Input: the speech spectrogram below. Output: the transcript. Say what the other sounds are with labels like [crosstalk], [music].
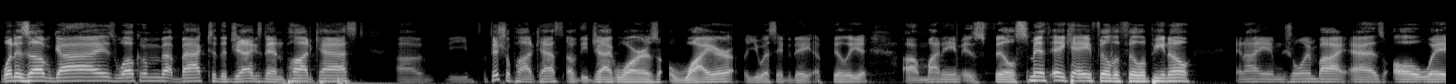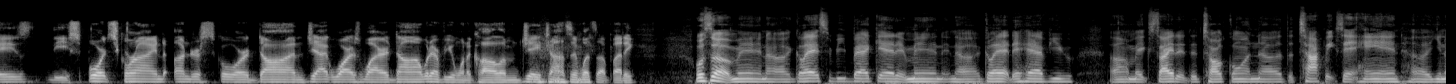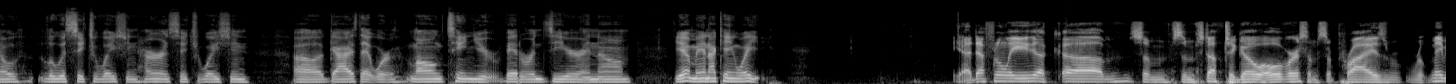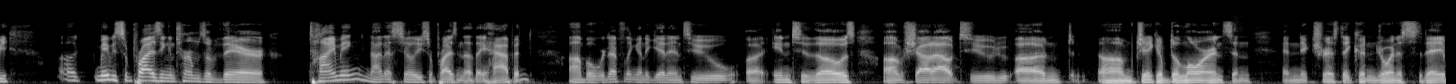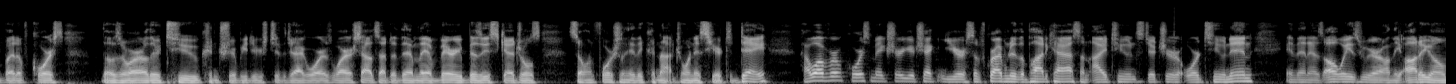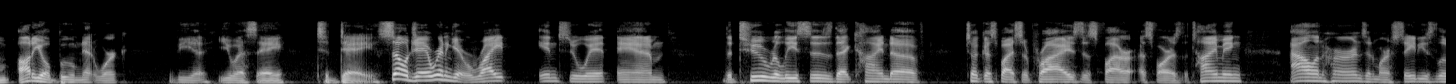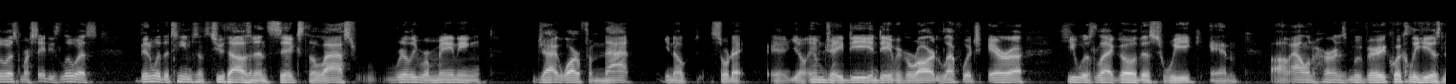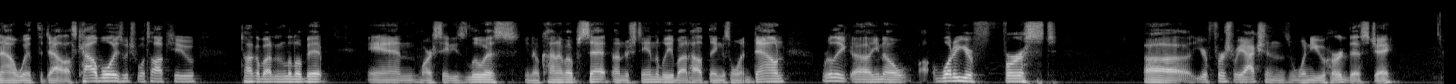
What is up, guys? Welcome back to the Jags Den podcast, uh, the official podcast of the Jaguars Wire, USA Today affiliate. Uh, my name is Phil Smith, aka Phil the Filipino, and I am joined by, as always, the Sports Grind underscore Don, Jaguars Wire Don, whatever you want to call him. Jay Johnson, what's up, buddy? [laughs] What's up, man? Uh, glad to be back at it, man, and uh, glad to have you. I'm excited to talk on uh, the topics at hand. Uh, you know, Lewis situation, Hurns situation, uh, guys that were long tenured veterans here, and um, yeah, man, I can't wait. Yeah, definitely uh, um, some some stuff to go over. Some surprise, maybe maybe surprising in terms of their timing. Not necessarily surprising that they happened. Um, but we're definitely going to get into uh, into those. Um, shout out to uh, um, Jacob DeLawrence and and Nick Trist. They couldn't join us today, but of course. Those are our other two contributors to the Jaguars Wire. Shouts out to them. They have very busy schedules, so unfortunately they could not join us here today. However, of course, make sure you're checking, you're subscribing to the podcast on iTunes, Stitcher, or TuneIn. And then, as always, we are on the Audio Audio Boom Network via USA Today. So, Jay, we're going to get right into it and the two releases that kind of took us by surprise as far as far as the timing Allen Hurns and Marcedes Lewis. Marcedes Lewis been with the team since 2006, the last really remaining Jaguar from that, you know, sort of, you know, MJD and David Garrard Leftwich era. He was let go this week, and um, Allen Hurns moved very quickly. He is now with the Dallas Cowboys, which we'll talk to talk about in a little bit and Marcedes Lewis, you know, kind of upset, understandably, about how things went down. Really, uh, you know, what are your first uh, your first reactions when you heard this, Jay?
